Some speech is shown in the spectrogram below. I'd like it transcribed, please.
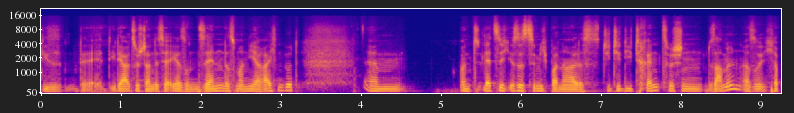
Diese, der Idealzustand ist ja eher so ein Zen, das man nie erreichen wird. Ähm, und letztlich ist es ziemlich banal. Das GTD trennt zwischen Sammeln, also ich habe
